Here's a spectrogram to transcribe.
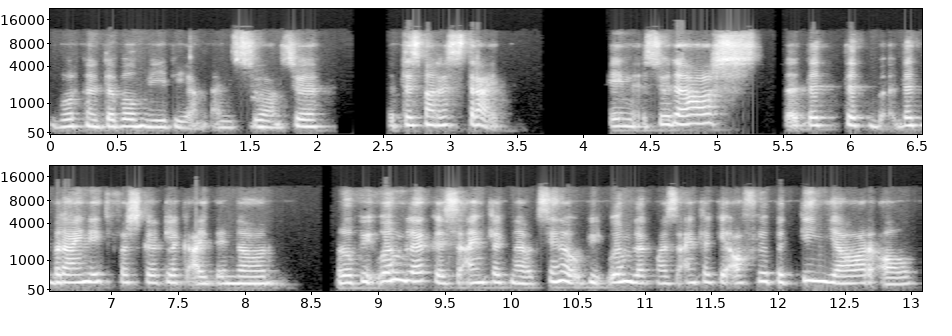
word nou dubbel medium en so aan. So dit is maar 'n stryd. En so daar's dit dit dit brei net verskriklik uit en daar maar op die oomblik is eintlik nou ek sê nou op die oomblik maar is eintlik die afgelope 10 jaar al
